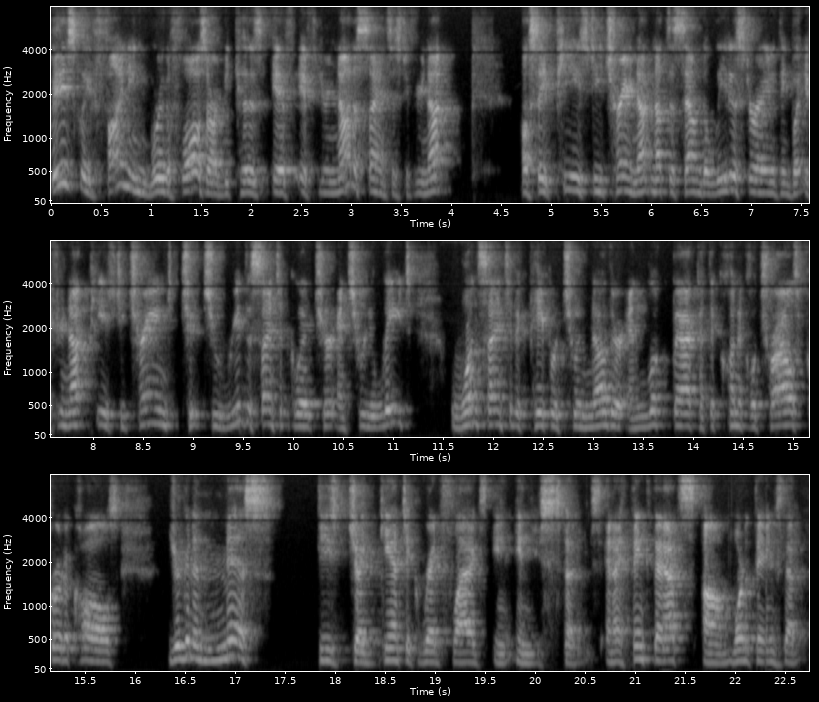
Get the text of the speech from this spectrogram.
basically finding where the flaws are because if if you're not a scientist if you're not I'll say PhD trained, not, not to sound elitist or anything, but if you're not PhD trained to, to read the scientific literature and to relate one scientific paper to another and look back at the clinical trials protocols, you're going to miss these gigantic red flags in, in these studies. And I think that's um, one of the things that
